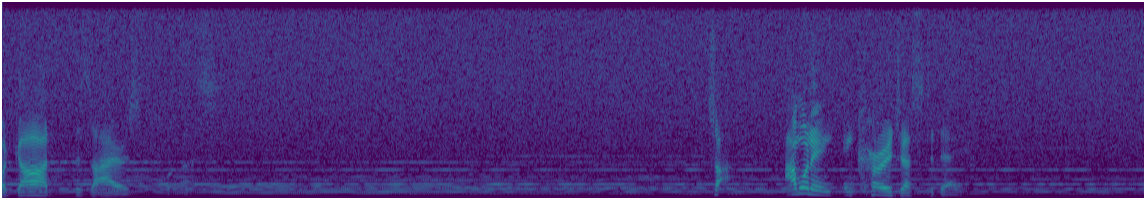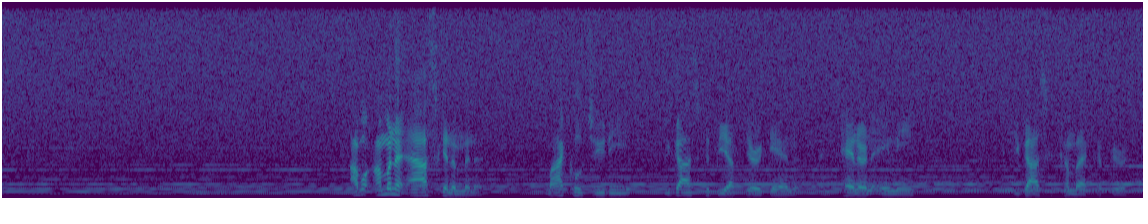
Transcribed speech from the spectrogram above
what God desires for us. So I want to encourage us today. I'm going to ask in a minute. Michael, Judy, you guys could be up here again, and Tanner and Amy, if you guys could come back up here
